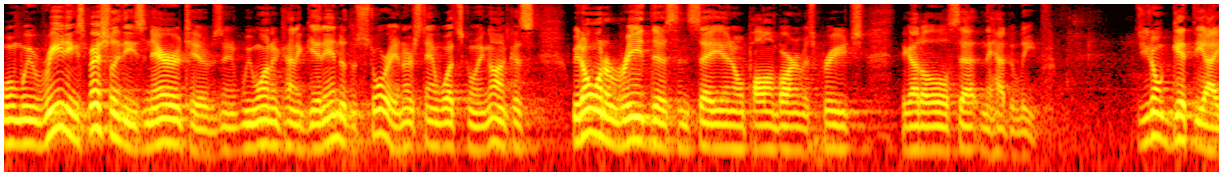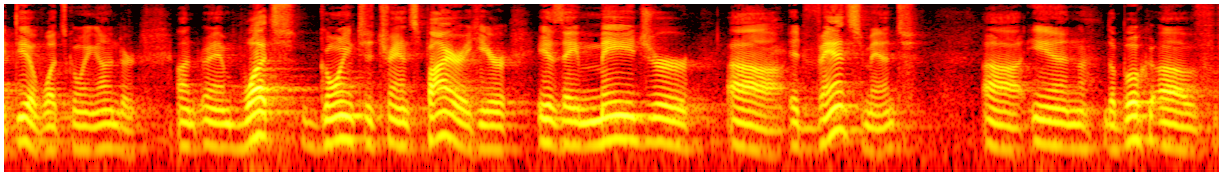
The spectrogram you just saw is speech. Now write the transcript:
when we're reading, especially these narratives, and we want to kind of get into the story and understand what's going on, because we don't want to read this and say, you know, Paul and Barnabas preached, they got a little set, and they had to leave. You don't get the idea of what's going under. And what's going to transpire here is a major uh, advancement uh, in the book of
